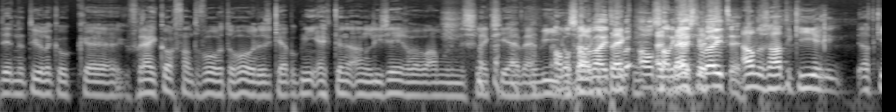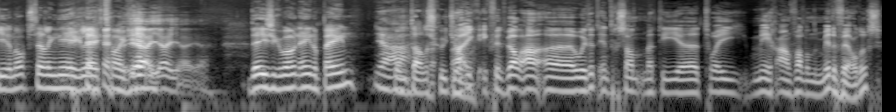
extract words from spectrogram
dit natuurlijk ook eh, vrij kort van tevoren te horen. Dus ik heb ook niet echt kunnen analyseren wat we allemaal in de selectie hebben. En wie Anders op hadden welke wij het, plek anders het wij het beste- geweten. Anders had ik, hier, had ik hier een opstelling neergelegd van... Ja, Grim, ja, ja, ja. Deze gewoon één op één. Ja, Komt alles goed, Nou, ik, ik vind wel, ah, eh, hoe heet het, interessant met die eh, twee meer aanvallende middenvelders.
